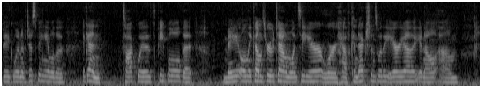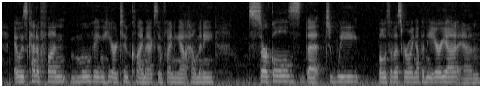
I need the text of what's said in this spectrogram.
big one of just being able to, again, talk with people that may only come through town once a year or have connections with the area, you know. Um, it was kind of fun moving here to Climax and finding out how many circles that we, both of us growing up in the area, and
